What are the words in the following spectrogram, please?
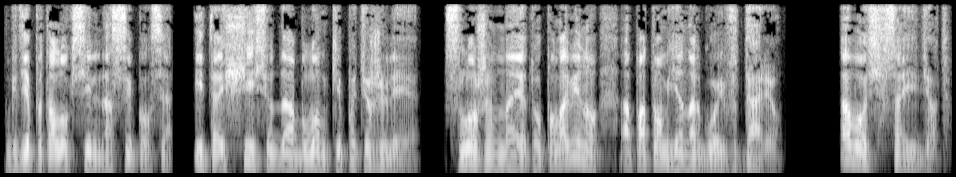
где потолок сильно осыпался, и тащи сюда обломки потяжелее. Сложим на эту половину, а потом я ногой вдарю. Авось сойдет».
